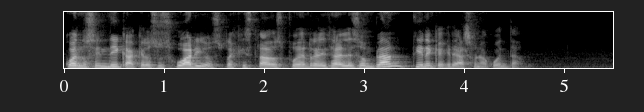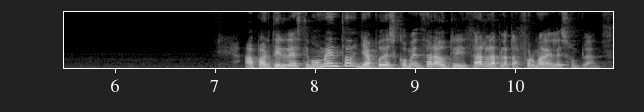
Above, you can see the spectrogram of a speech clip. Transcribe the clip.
Cuando se indica que los usuarios registrados pueden realizar el Lesson Plan, tienen que crearse una cuenta. A partir de este momento ya puedes comenzar a utilizar la plataforma de Lesson Plans.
